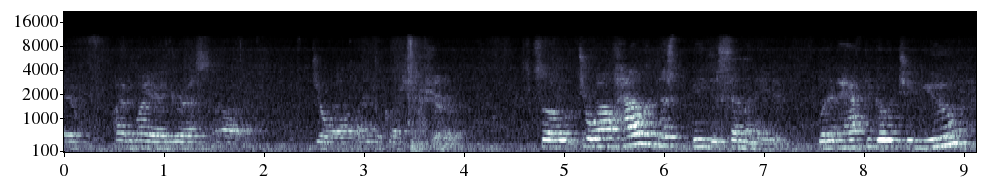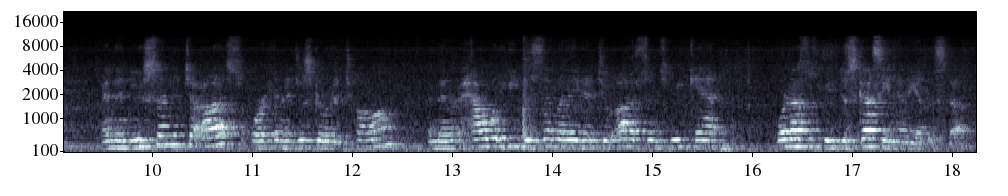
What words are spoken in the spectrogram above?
if I might address uh, Joel, I have a question. Sure. So Joel, how would this be disseminated? Would it have to go to you and then you send it to us? Or can it just go to Tom? And then how would he disseminate it to us since we can't, we're not supposed to be discussing any of this stuff?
